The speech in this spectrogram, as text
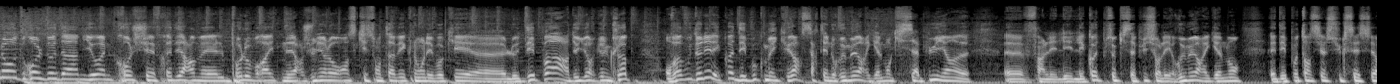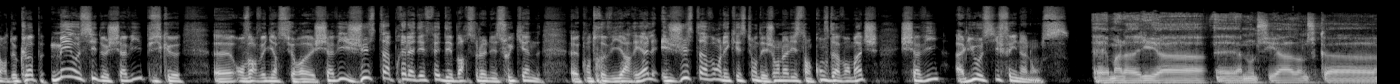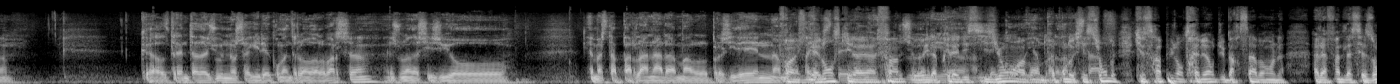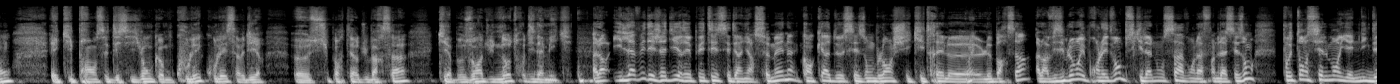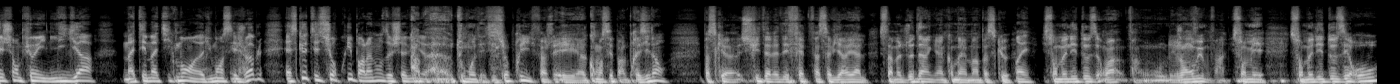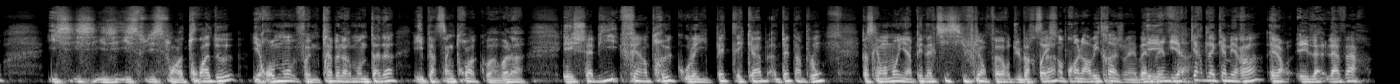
Nos drôles de dames, Johan Crochet, Fred Hermel, Paulo Breitner, Julien Laurence qui sont avec nous. On évoquait euh, le départ de Jürgen Klopp. On va vous donner les codes des bookmakers, certaines rumeurs également qui s'appuient, hein, euh, enfin les, codes plutôt qui s'appuient sur les rumeurs également des potentiels successeurs de Klopp, mais aussi de Xavi, puisque euh, on va revenir sur euh, Xavi juste après la défaite des Barcelonais ce week-end euh, contre Villarreal et juste avant les questions des journalistes en conf d'avant-match, Xavi a lui aussi fait une annonce. Eh, eh, que el 30 de juny no seguiré com a entrenador del Barça. És una decisió Hem estat parlant ara amb el president, amb Enfin, el il annonce qu'il a, la fin Fallester, de- il a pris la décision avant de répondre aux questions qu'il ne sera plus l'entraîneur du Barça avant la, à la fin de la saison et qui prend ses décisions comme coulé. Coulé, ça veut dire euh, supporter du Barça qui a besoin d'une autre dynamique. Alors, il l'avait déjà dit et répété ces dernières semaines qu'en cas de saison blanche, il quitterait le, le Barça. Alors, visiblement, il prend les devants puisqu'il annonce ça avant la fin de la saison. Potentiellement, il y a une Ligue des Champions et une Liga, mathématiquement, euh, du moins, c'est jouable. Est-ce que tu es surpris par l'annonce de Xavi Ah bah, tout le monde était surpris. Enfin, j'ai à commencer par le président, parce que suite à la défaite face à Villarreal, c'est un match de dingue hein, quand même, hein, parce que ils sont menés 2-0. Enfin, les gens ont vu. Enfin, ils sont, mis- ils sont menés 2-0. Ils, ils, ils- ils- ils sont à 3-2. Ils remontent. Il faut une très belle remontada et ils perdent 5-3, quoi. Voilà. Et Chabi fait un truc où là, il pète les câbles, pète un plomb, parce qu'à un moment, il y a un penalty sifflé en faveur du Barça. Ouais, il s'en prend l'arbitrage. Ouais. Et il regarde la caméra. Alors, et la, la VAR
